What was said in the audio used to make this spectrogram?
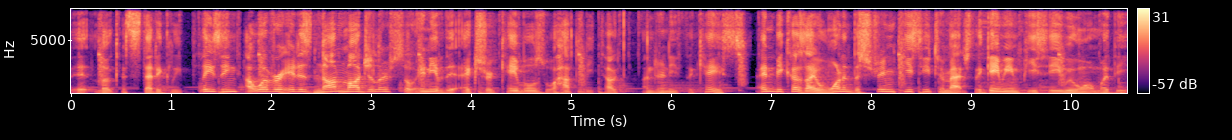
it look aesthetically pleasing. However, it is non-modular, so any of the extra cables will have to be tucked underneath the case. And because I wanted the stream PC to match the gaming PC, we went with the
